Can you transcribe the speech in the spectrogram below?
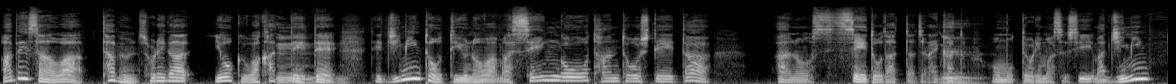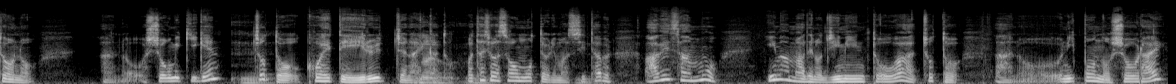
安倍さんは多分それがよく分かっていて、うん、で自民党っていうのは、まあ、戦後を担当していたあの政党だったんじゃないかと思っておりますし、うん、まあ、自民党のあの賞味期限、ちょっと超えているんじゃないかと、私はそう思っておりますし多分安倍さんも今までの自民党はちょっとあの日本の将来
